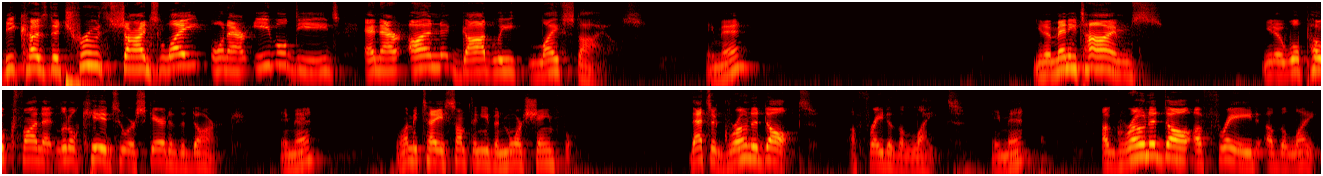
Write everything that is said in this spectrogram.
Because the truth shines light on our evil deeds and our ungodly lifestyles. Amen? You know, many times, you know, we'll poke fun at little kids who are scared of the dark. Amen? But let me tell you something even more shameful. That's a grown adult afraid of the light. Amen? a grown adult afraid of the light,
